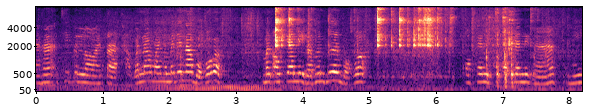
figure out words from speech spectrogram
นะฮะ ที่เป็นรอยแต่ถามว่าเน่าไหมมันไม่ได้เน่าบอกว่าแบบมันออร์แกนิกอะเพื่อนๆบอกว่าออร์แกนิกก็ออร์แกนิกนะนี่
